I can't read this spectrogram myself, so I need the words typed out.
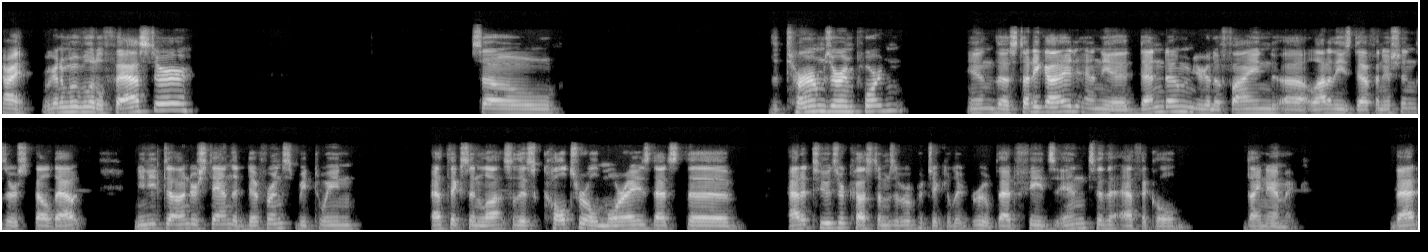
All right, we're going to move a little faster. So the terms are important in the study guide and the addendum. You're going to find uh, a lot of these definitions are spelled out. You need to understand the difference between ethics and law. So this cultural mores, that's the attitudes or customs of a particular group that feeds into the ethical dynamic that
